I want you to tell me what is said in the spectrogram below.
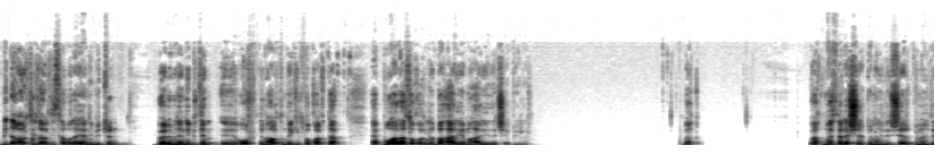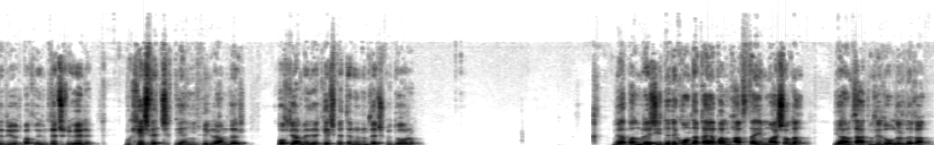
Bir de artist artist havalar yani bütün bölümlerini bizim e, ofisin altındaki sokakta. Hep bu ara sokaklar. Bahariye Mahariye'de şey yapıyorlar. Bak. Bak mesela Şerpin'in Şerpin'in de diyor. Bak önümüze çıkıyor öyle. Bu keşfet çıktı ya Instagram'dır, sosyal medya. Keşfetten önümüze çıkıyor. Doğru. Ne yapalım reji? Dedik 10 dakika yapalım. Hastayım maşallah. Yarım saatimizi doldurduk ha.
